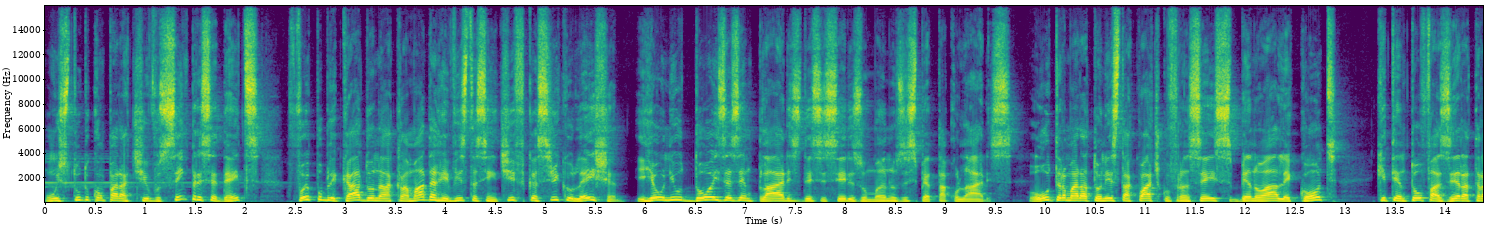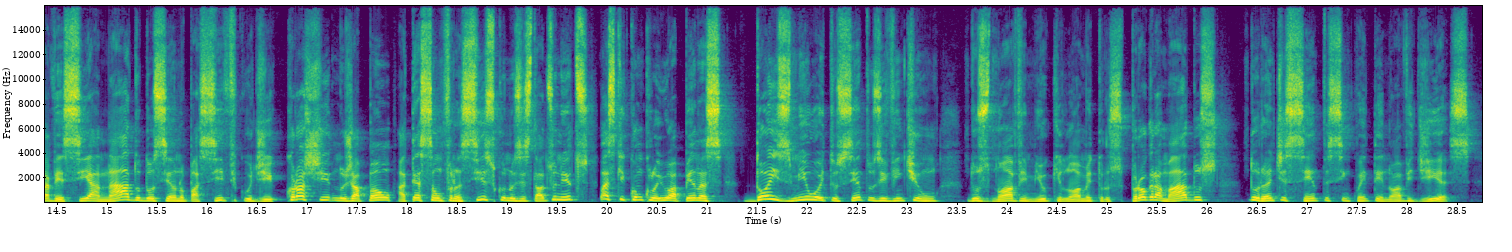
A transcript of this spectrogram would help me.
um estudo comparativo sem precedentes foi publicado na aclamada revista científica Circulation e reuniu dois exemplares desses seres humanos espetaculares. O ultramaratonista aquático francês Benoît Leconte, que tentou fazer a travessia a nado do Oceano Pacífico de Kroshi, no Japão, até São Francisco, nos Estados Unidos, mas que concluiu apenas 2.821 dos 9 mil quilômetros programados durante 159 dias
